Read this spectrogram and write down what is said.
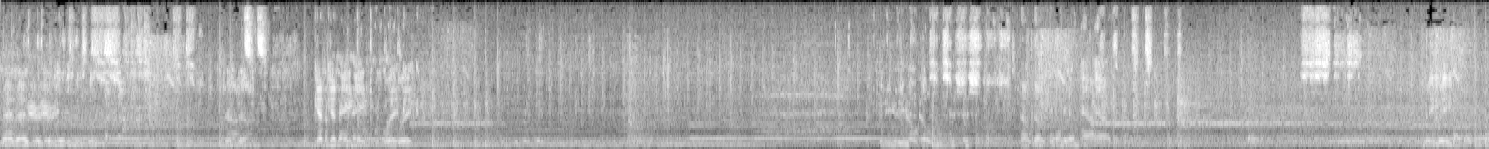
That area is Gotta make it quick. Video help position. Don't go in out. Wait.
